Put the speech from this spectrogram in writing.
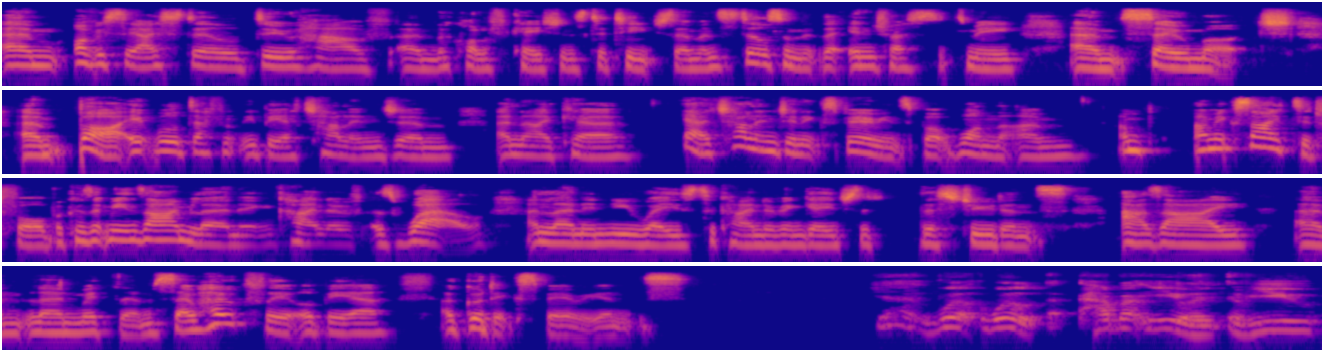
um, obviously, I still do have um, the qualifications to teach them, and still something that interests me um, so much. Um, but it will definitely be a challenge and like a yeah, a challenging experience, but one that I'm I'm I'm excited for because it means I'm learning kind of as well and learning new ways to kind of engage the, the students as I um, learn with them. So hopefully it'll be a, a good experience. Yeah, well, well, how about you? Have you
